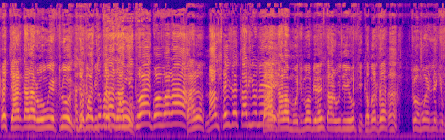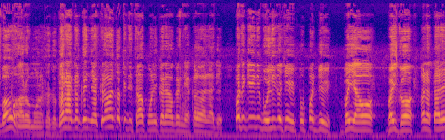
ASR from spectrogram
કે ચાર દાડા રોવું એટલું જ. રાજી. થાય ગોમવાળા. નાલ થઈ જાય કાર્યોને. તાર દાડા મોજમાં બેહીને તાર સુધી એવું કી ખબર છે? હા. ચોમો એટલે કે બહુ હારો માણસ હતો. ઘર આગળ થઈ નીકળ્યા હોય તો કીધી ચા પાણી કર્યા વગર નીકળવા ના દે. પછી કે એની બોલી તો છે પોપટ જેવી. ભાઈ આવો ભાઈ જો. અને અત્યારે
